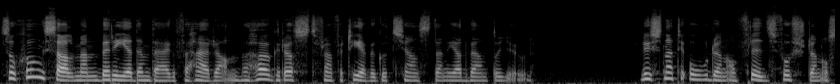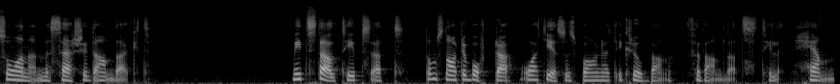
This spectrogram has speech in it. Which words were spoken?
Så sjung salmen Bered en väg för Herran med hög röst framför tv-gudstjänsten i advent och jul. Lyssna till orden om fridsfursten och sonen med särskild andakt. Mitt stalltips är att de snart är borta och att Jesusbarnet i krubban förvandlats till hen.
